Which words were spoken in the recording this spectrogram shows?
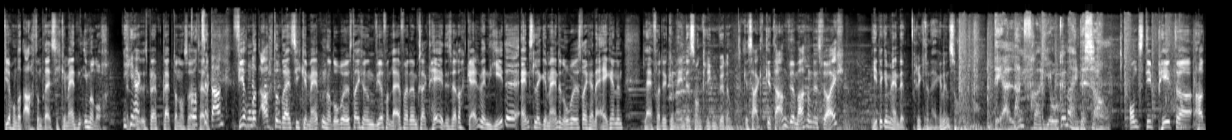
438 Gemeinden immer noch. Ja. Es bleibt, bleibt da noch so Gott sei. Dank. 438 Gemeinden hat Oberösterreich und wir von Live Radio haben gesagt, hey, das wäre doch geil, wenn jede einzelne Gemeinde in Oberösterreich einen eigenen Live Radio Gemeindesong kriegen würde. Gesagt, getan, wir machen das für euch. Jede Gemeinde kriegt einen eigenen Song. Der Live-Radio-Gemeindesong. Und die Petra hat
